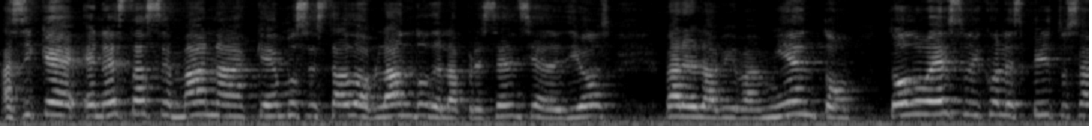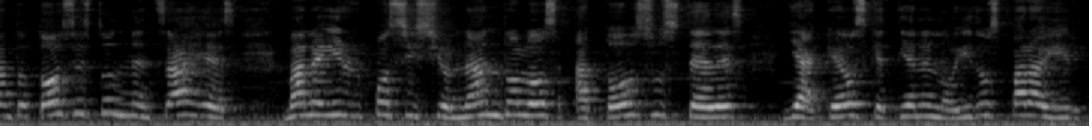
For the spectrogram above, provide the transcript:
Así que en esta semana que hemos estado hablando de la presencia de Dios, para el avivamiento. Todo eso, Hijo del Espíritu Santo, todos estos mensajes van a ir posicionándolos a todos ustedes y aquellos que tienen oídos para oír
